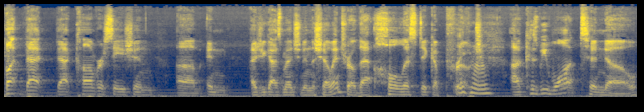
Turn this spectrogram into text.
but that that conversation um, and as you guys mentioned in the show intro, that holistic approach, Mm-hmm. because we want to know.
